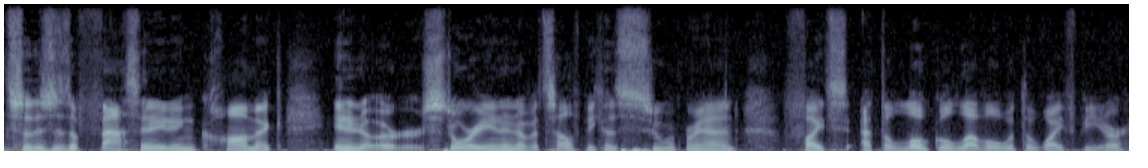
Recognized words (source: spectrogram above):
so this is a fascinating comic in or story in and of itself because Superman fights at the local level with the wife beater,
